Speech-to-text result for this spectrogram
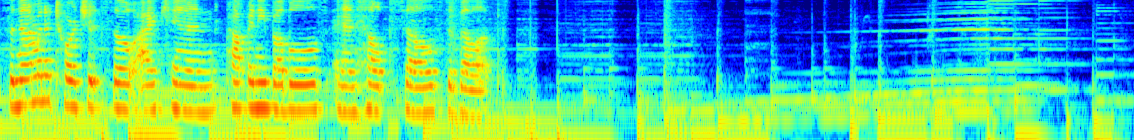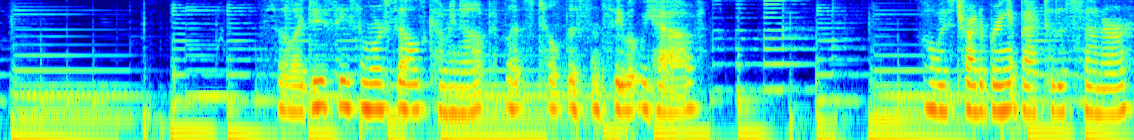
So now I'm going to torch it so I can pop any bubbles and help cells develop. So I do see some more cells coming up. Let's tilt this and see what we have. Always try to bring it back to the center.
